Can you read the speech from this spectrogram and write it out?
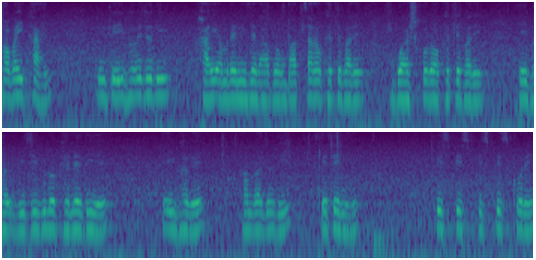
সবাই খায়, কিন্তু এইভাবে যদি খাই আমরা নিজেরা এবং বাচ্চারাও খেতে পারে, বয়স্করাও খেতে পারে, এইভাবে বীজিগুলো ফেলে দিয়ে এইভাবে আমরা যদি কেটে নিই, পিস পিস পিস পিস করে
